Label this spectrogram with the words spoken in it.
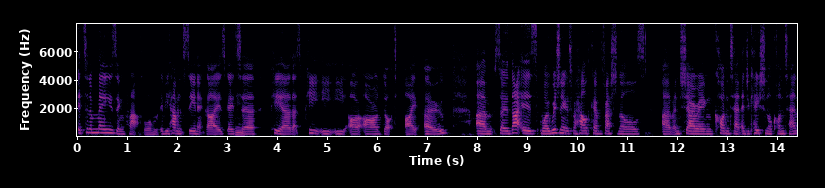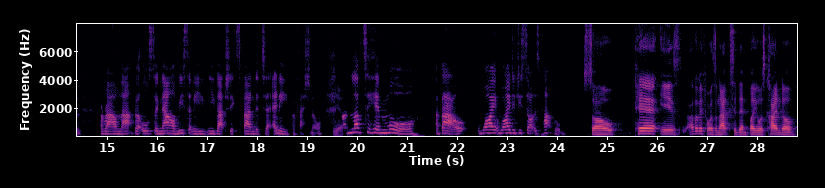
it's an amazing platform. If you haven't seen it, guys, go mm. to Peerr. That's P E E R R dot I O. Um, so that is well, originally it was for healthcare professionals um, and sharing content, educational content around that. But also now, recently, you've actually expanded to any professional. Yeah. I'd love to hear more about why why did you start this platform? So Peerr is I don't know if it was an accident, but it was kind of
